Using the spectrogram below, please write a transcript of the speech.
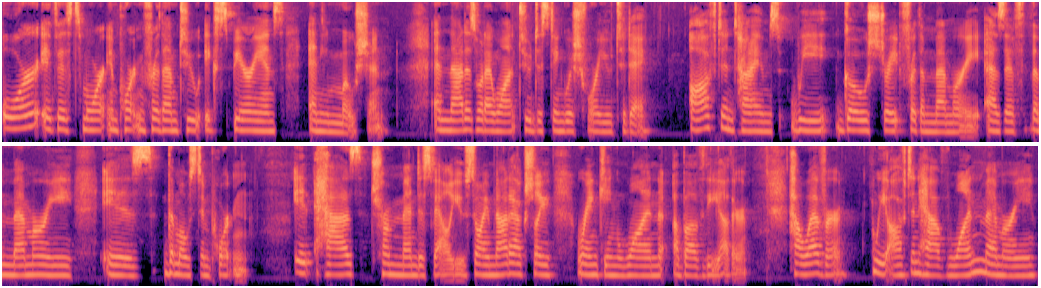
or if it's more important for them to experience an emotion. And that is what I want to distinguish for you today. Oftentimes, we go straight for the memory as if the memory is the most important. It has tremendous value. So, I'm not actually ranking one above the other. However, we often have one memory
